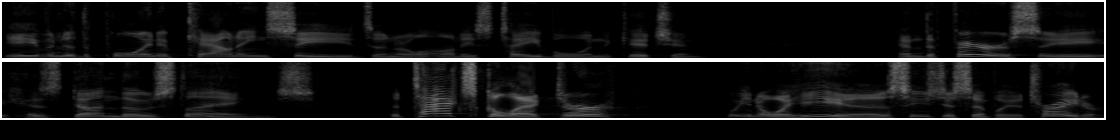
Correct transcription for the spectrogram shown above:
even to the point of counting seeds on his table in the kitchen. And the Pharisee has done those things. The tax collector, well, you know what he is. He's just simply a traitor.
